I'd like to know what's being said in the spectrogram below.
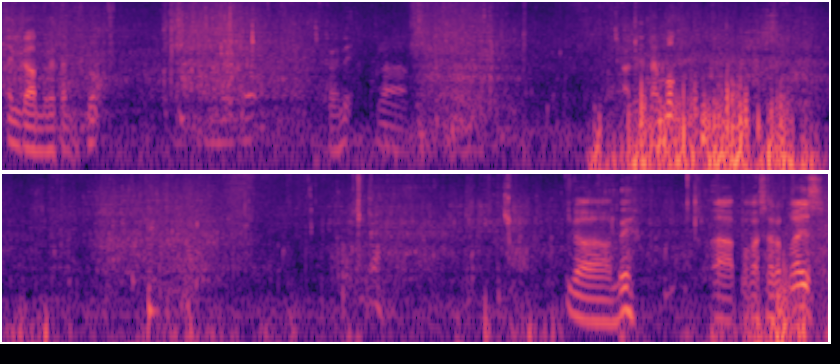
Ang gamit tapos bro. Kani. Na, Ano tabok? Grabe. Ah, pakasarap guys.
